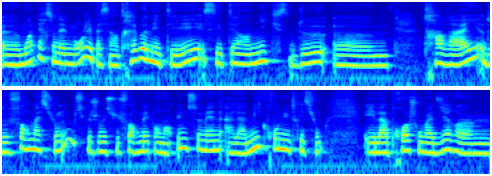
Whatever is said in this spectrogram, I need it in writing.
Euh, moi personnellement, j'ai passé un très bon été. C'était un mix de euh, travail, de formation, puisque je me suis formée pendant une semaine à la micronutrition et l'approche, on va dire, euh,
